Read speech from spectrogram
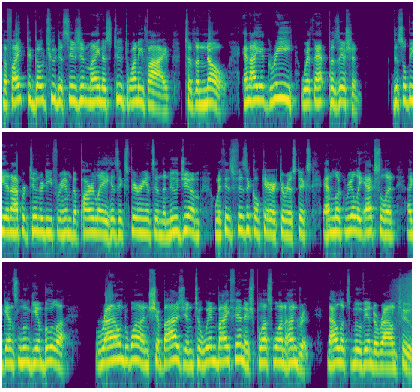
the fight to go to decision minus 225 to the no. And I agree with that position. This will be an opportunity for him to parlay his experience in the new gym with his physical characteristics and look really excellent against Lungiambula. Round one, Shahbazyan to win by finish plus 100. Now let's move into round two.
